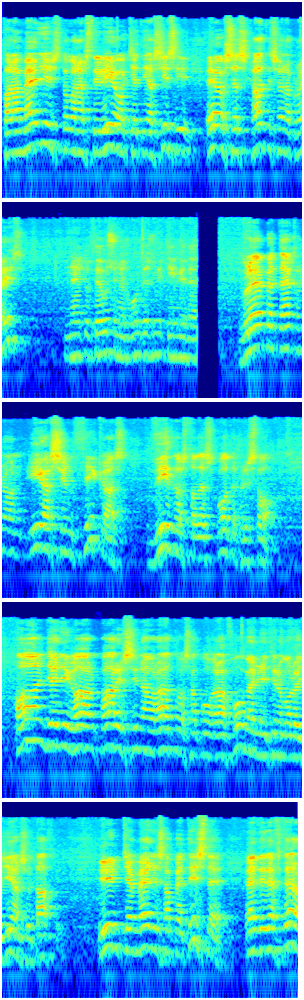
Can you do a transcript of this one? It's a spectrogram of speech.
Παραμένει στο μοναστηρίο και τη ασύσει έως εσχάτησον απνοής, Ναι του Θεού συνεργούντος μη τίμιε δέσποτα. Βλέπε τέκνον ή ασυνθήκας δίδος το δεσπότε Χριστό. Άγγελοι γάρ πάρει συναωράτος απογραφόμενη την ομολογία σου τάφη. Ειν και μέλης απαιτήστε εν τη Δευτέρα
